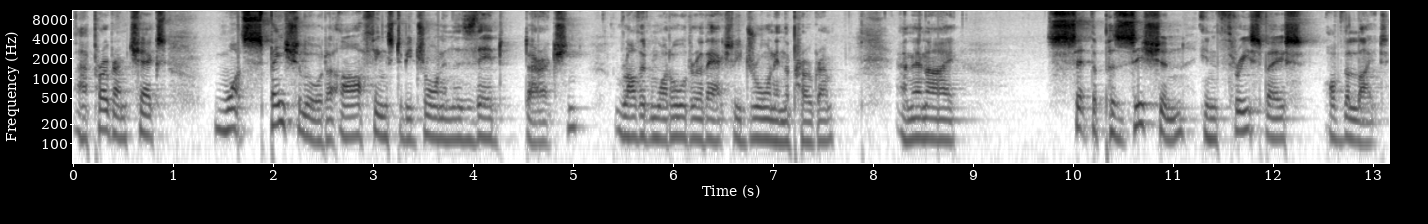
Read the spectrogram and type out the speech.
our program checks what spatial order are things to be drawn in the Z direction rather than what order are they actually drawn in the program. And then I set the position in three space of the light.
